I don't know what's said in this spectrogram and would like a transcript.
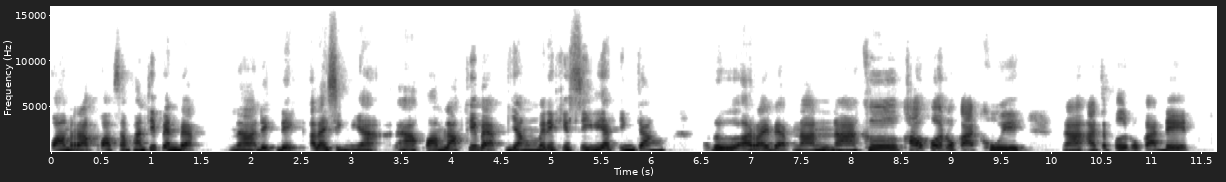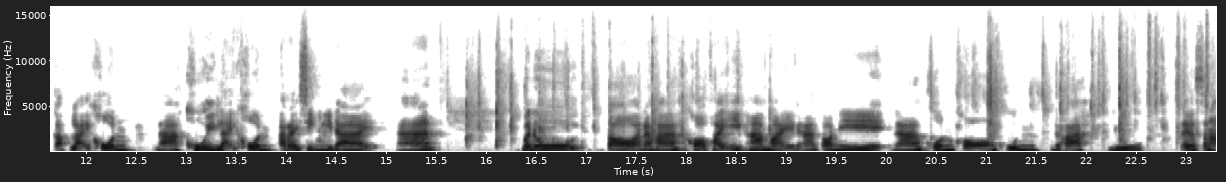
ความรักความสัมพันธ์ที่เป็นแบบนะเด็กๆอะไรสิ่งนี้นะคะความรักที่แบบยังไม่ได้คิดซีเรียสจริงจังหรืออะไรแบบนั้นนะคือเขาเปิดโอกาสคุยนะอาจจะเปิดโอกาสเดทกับหลายคนนะคุยหลายคนอะไรสิ่งนี้ได้นะมาดูต่อนะคะ ขอไพ่อีกห้าใบนะคะตอนนี้นะคนของคุณนะคะ อยู่ในลักษณะ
